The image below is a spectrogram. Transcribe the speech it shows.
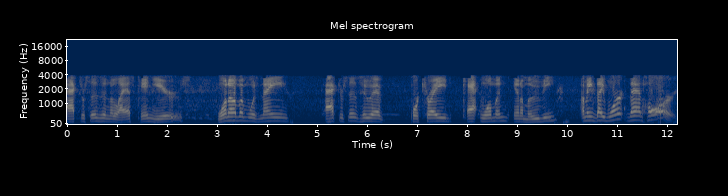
actresses in the last ten years. One of them was named actresses who have portrayed Catwoman in a movie. I mean, they weren't that hard.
